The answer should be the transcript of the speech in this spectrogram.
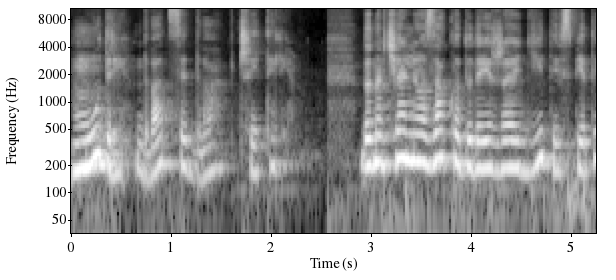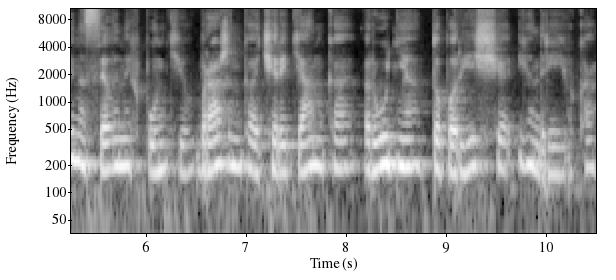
мудрі 22 вчителі. До навчального закладу доїжджають діти з п'яти населених пунктів: Браженка, Очеретянка, Рудня, Топоріща і Андріївка.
